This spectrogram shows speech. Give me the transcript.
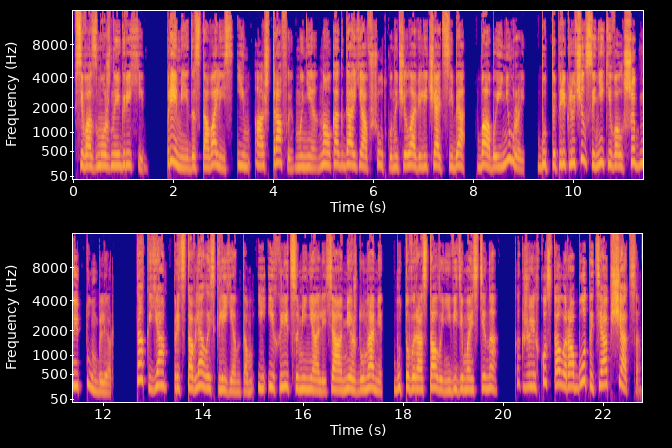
всевозможные грехи. Премии доставались им, а штрафы мне. Но когда я в шутку начала величать себя бабой Нюрой, будто переключился некий волшебный тумблер. Так я представлялась клиентам, и их лица менялись, а между нами будто вырастала невидимая стена. Как же легко стало работать и общаться.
